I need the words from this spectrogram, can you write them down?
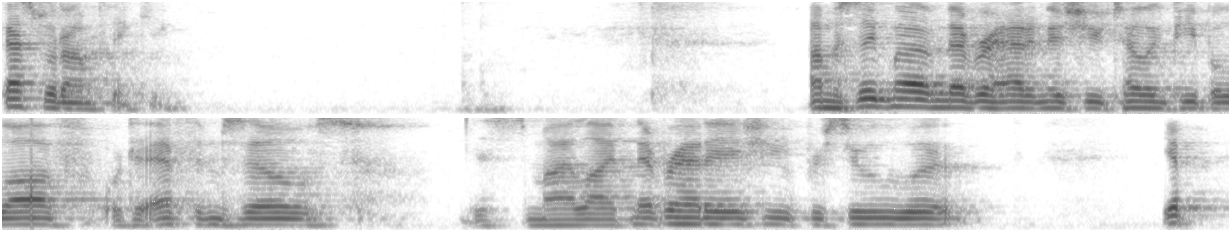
that's what I'm thinking. I'm a Sigma. I've never had an issue telling people off or to F themselves. This is my life. Never had an issue pursue. Yep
